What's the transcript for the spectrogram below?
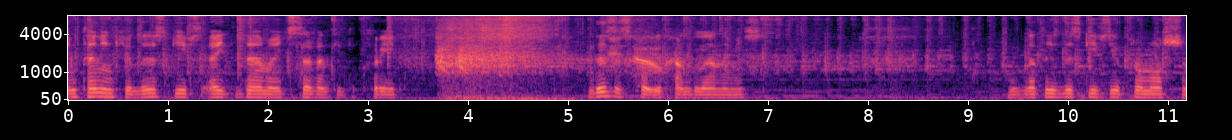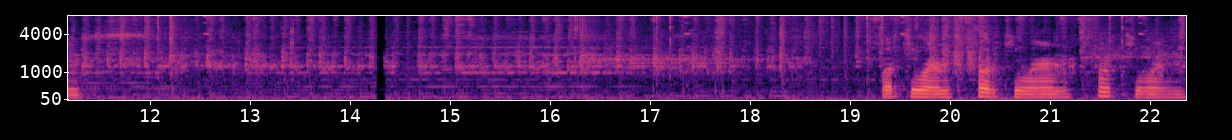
I'm telling you, this gives 8 damage, 70 to crit. This is how you handle enemies. At least this gives you promotion. Forty-one, forty-one, forty-one,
